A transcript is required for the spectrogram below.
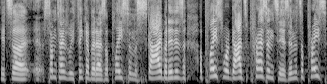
It's uh, sometimes we think of it as a place in the sky, but it is a, place where God's presence is, and it's a place,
